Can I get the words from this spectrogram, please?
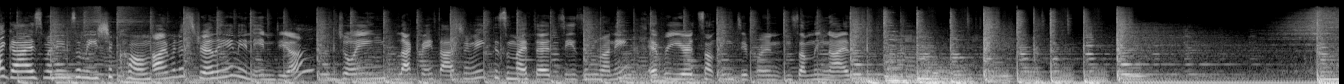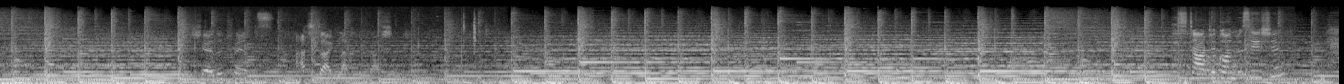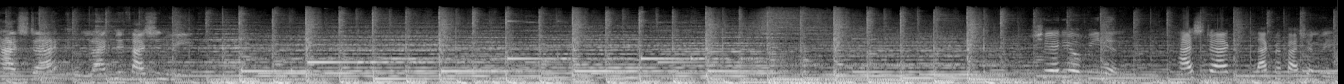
Hi guys, my name is Alicia Com. I'm an Australian in India, enjoying Lakme Fashion Week. This is my third season running. Every year it's something different and something nice. Share the trends. Hashtag Lakme Fashion Week. Start a conversation. Hashtag Lakme Fashion Week. your opinion. Hashtag Lakme Fashion Week.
